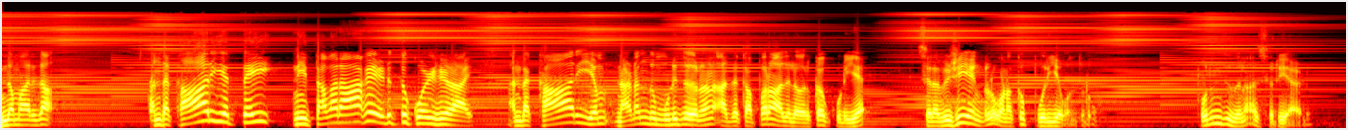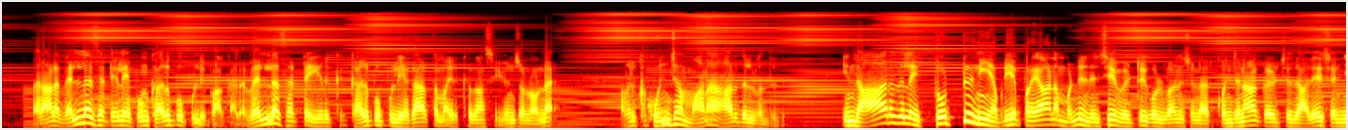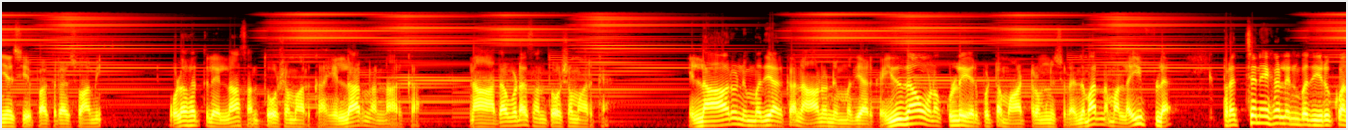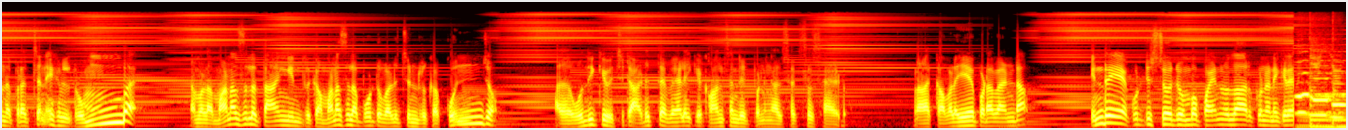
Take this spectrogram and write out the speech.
இந்த மாதிரி தான் அந்த காரியத்தை நீ தவறாக எடுத்துக்கொள்கிறாய் அந்த காரியம் நடந்து முடிந்ததுடன் அதுக்கப்புறம் அதில் இருக்கக்கூடிய சில விஷயங்கள் உனக்கு புரிய வந்துடும் புரிஞ்சுதுன்னா அது சரியாயிடும். அதனால வெள்ளை சட்டையில எப்பவும் கருப்பு புள்ளி பார்க்காத. வெள்ளை சட்டை இருக்கு. கருப்பு புள்ளி யதார்த்தமாக இருக்க தான் செய்யும்னு சொன்னோன்னே அவருக்கு கொஞ்சம் மன ஆறுதல் வந்தது. இந்த ஆறுதலை தொட்டு நீ அப்படியே பிரயாணம் பண்ணி நிச்சயம் வெற்றி கொள்வான்னு சொன்னார். கொஞ்ச நாள் கழிச்சது அதே சன்னியாசியை பார்க்குறார் சுவாமி. உலகத்துல எல்லாம் சந்தோஷமா இருக்கா? எல்லாரும் நல்லா இருக்கா? நான் அதை விட சந்தோஷமா இருக்கேன். எல்லாரும் நிம்மதியா இருக்கா? நானும் நிம்மதியா இருக்கேன். இதுதான் உனக்குள்ள ஏற்பட்ட மாற்றம்னு சொல்ல இந்த மாதிரி நம்ம லைஃப்பில் பிரச்சனைகள் என்பது இருக்கும். அந்த பிரச்சனைகள் ரொம்ப நம்மளை மனசுல தாங்கின்னு இருக்கா? மனசுல போட்டு வலிச்சுன்னு இருக்கா? கொஞ்சம் அதை ஒதுக்கி வச்சுட்டு அடுத்த வேலைக்கு கான்சென்ட்ரேட் பண்ணுங்கள் அது சக்ஸஸ் ஆகிடும் நான் கவலையே பட வேண்டாம். இன்றைய குட்டி ஸ்டோரி ரொம்ப பயனுள்ளதாக இருக்கும்னு நினைக்கிறேன்.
